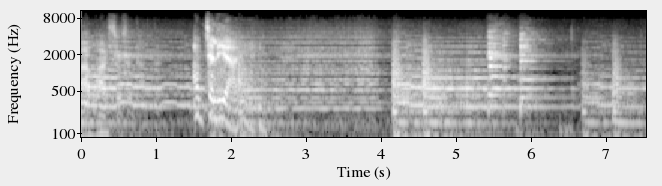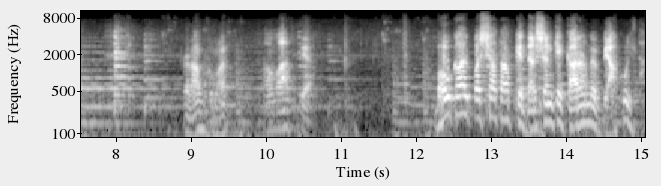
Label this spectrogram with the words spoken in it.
आभार सुसिद्धार्थक अब चलिए आ रहे हैं प्रणाम कुमार अमात्य बहुकाल पश्चात आपके दर्शन के कारण मैं व्याकुल था।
